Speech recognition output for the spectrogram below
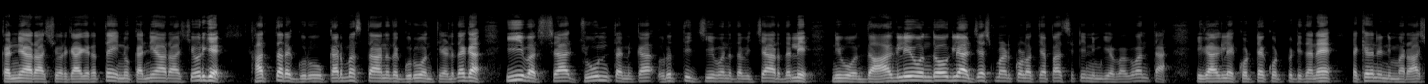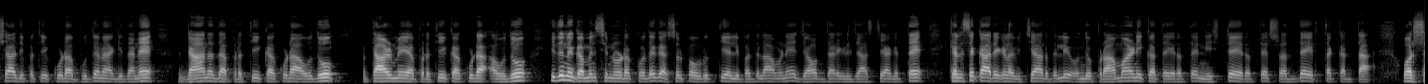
ಕನ್ಯಾ ರಾಶಿಯವರಿಗಾಗಿರುತ್ತೆ. ಇನ್ನು ಕನ್ಯಾ ರಾಶಿಯವರಿಗೆ ಹತ್ತರ ಗುರು, ಕರ್ಮಸ್ಥಾನದ ಗುರು ಅಂತ ಹೇಳಿದಾಗ ಈ ವರ್ಷ ಜೂನ್ ತನಕ ವೃತ್ತಿ ಜೀವನದ ವಿಚಾರದಲ್ಲಿ ನೀವು ಒಂದು ಆಗಲಿ ಅಡ್ಜಸ್ಟ್ ಮಾಡ್ಕೊಳ್ಳೋ ಕೆಪಾಸಿಟಿ ನಿಮಗೆ ಭಗವಂತ ಈಗಾಗಲೇ ಕೊಟ್ಟೆ ಕೊಟ್ಬಿಟ್ಟಿದ್ದಾನೆ. ಯಾಕೆಂದರೆ ನಿಮ್ಮ ರಾಷ್ಟ್ರಾಧಿಪತಿ ಕೂಡ ಬುಧನಾಗಿದ್ದಾನೆ ಜ್ಞಾನದ ಪ್ರತೀಕ ಕೂಡ ಹೌದು, ತಾಳ್ಮೆಯ ಪ್ರತೀಕ ಕೂಡ ಹೌದು. ಇದನ್ನು ಗಮನಿಸಿ ನೋಡೋಕೆ ಹೋದಾಗ ಸ್ವಲ್ಪ ವೃತ್ತಿಯಲ್ಲಿ ಬದಲಾವಣೆ, ಜವಾಬ್ದಾರಿಗಳು ಜಾಸ್ತಿ ಆಗುತ್ತೆ. ಕೆಲಸ ಕಾರ್ಯಗಳ ವಿಚಾರದಲ್ಲಿ ಒಂದು ಪ್ರಾಮಾಣಿಕತೆ ಇರುತ್ತೆ, ನಿಷ್ಠೆ ಇರುತ್ತೆ, ಶ್ರದ್ಧೆ ಇರತಕ್ಕಂಥ ವರ್ಷ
